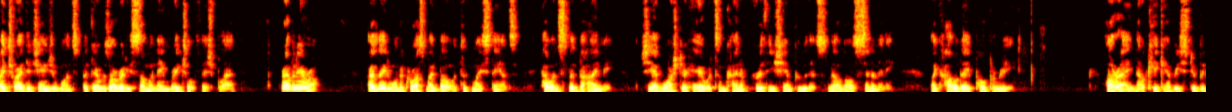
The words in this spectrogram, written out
I tried to change it once, but there was already someone named Rachel Fishblatt. Grab an arrow. I laid one across my bow and took my stance. Helen slid behind me. She had washed her hair with some kind of earthy shampoo that smelled all cinnamony, like holiday potpourri. All right, now kick every stupid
